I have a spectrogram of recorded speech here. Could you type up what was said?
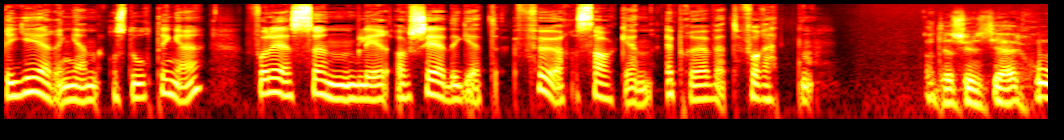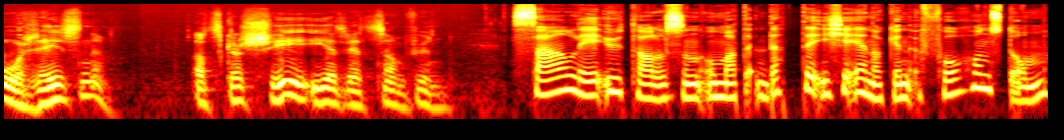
regjeringen og Stortinget fordi sønnen blir avskjediget før saken er prøvet for retten. At jeg syns det er hårreisende at skal skje i et rettssamfunn. Særlig uttalelsen om at dette ikke er noen forhåndsdom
